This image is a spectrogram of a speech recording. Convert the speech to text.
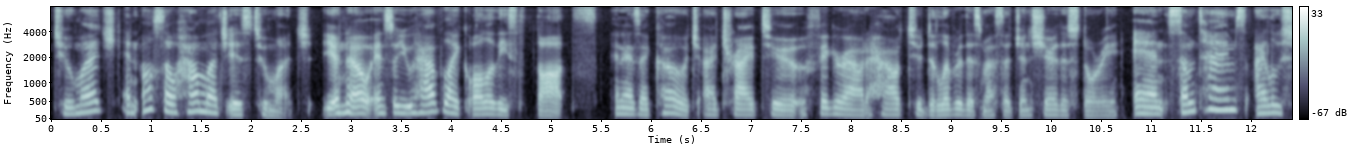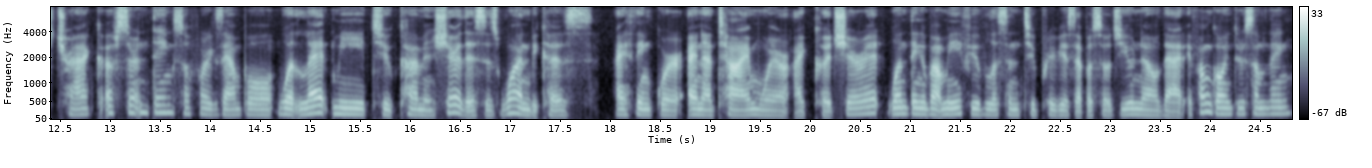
too much? And also, how much is too much, you know? And so you have like all of these thoughts and as a coach, I try to figure out how to deliver this message and share this story. And sometimes I lose track of certain things. So, for example, what led me to come and share this is one, because I think we're in a time where I could share it. One thing about me, if you've listened to previous episodes, you know that if I'm going through something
